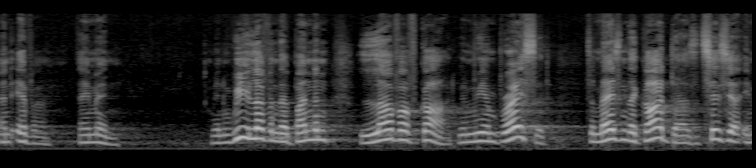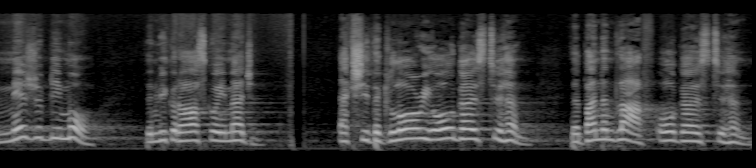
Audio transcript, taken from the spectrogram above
and ever. Amen. When we live in the abundant love of God, when we embrace it, it's amazing that God does. It says here, immeasurably more than we could ask or imagine. Actually, the glory all goes to Him, the abundant life all goes to Him.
